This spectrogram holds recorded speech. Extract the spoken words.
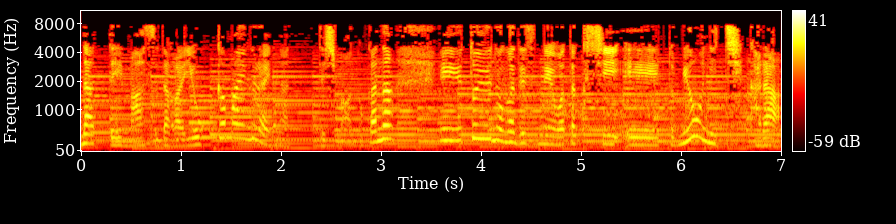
なっています。だから4日前ぐらいになってしまうのかな。えーというのがですね、私、えーと、明日から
